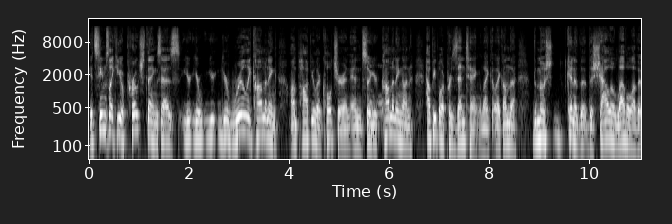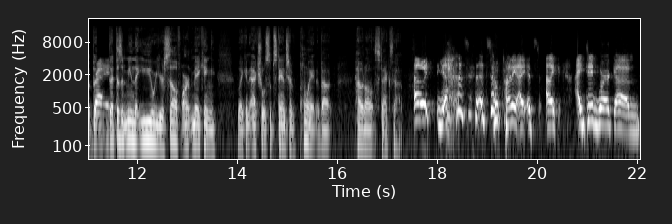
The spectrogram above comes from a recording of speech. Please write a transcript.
it seems like you approach things as you're you're you're really commenting on popular culture and, and so mm-hmm. you're commenting on how people are presenting like like on the the most kind of the, the shallow level of it but right. that doesn't mean that you yourself aren't making like an actual substantive point about how it all stacks up Oh, it's yeah, it's, it's so funny. I it's like I did work. Um,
